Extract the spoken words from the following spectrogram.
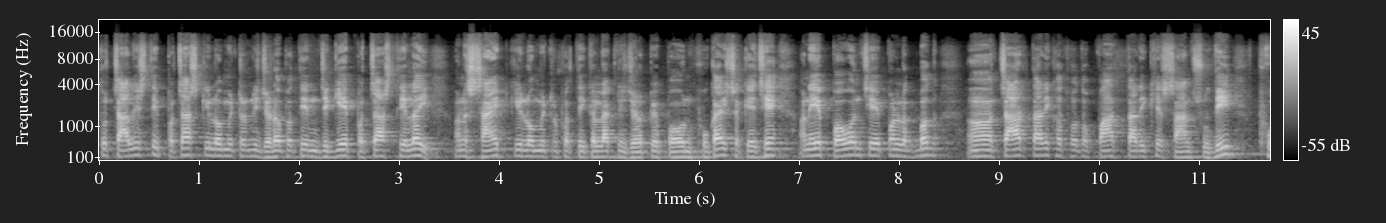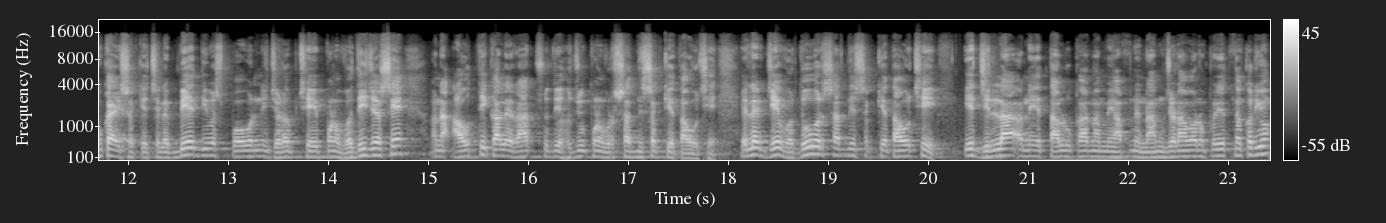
તો ચાલીસથી પચાસ કિલોમીટરની ઝડપ હતી એની જગ્યાએ પચાસથી લઈ અને સાઠ કિલોમીટર પ્રતિ કલાકની ઝડપે પવન ફૂંકાઈ શકે છે. અને એ પવન છે એ પણ લગભગ ચાર તારીખ અથવા તો પાંચ તારીખે સાંજ સુધી ફૂંકાઈ શકે છે. એટલે બે દિવસ પવનની ઝડપ છે એ પણ વધી જશે અને આવતીકાલે રાત સુધી હજુ પણ વરસાદની શક્યતાઓ છે. એટલે જે વધુ વરસાદની શક્યતાઓ છે એ જિલ્લા અને એ તાલુકાના મેં આપને નામ જણાવવાનો પ્રયત્ન કર્યો.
